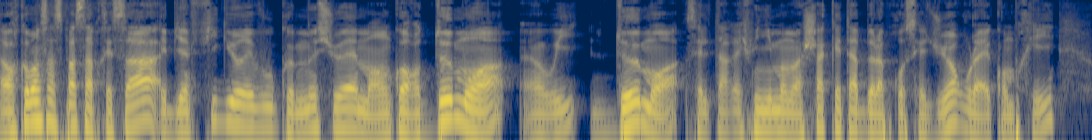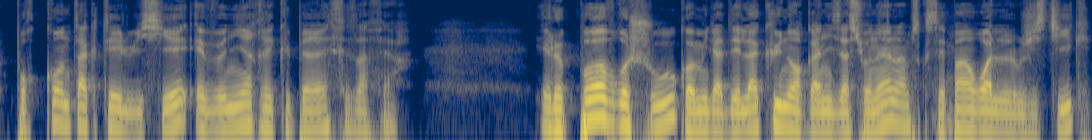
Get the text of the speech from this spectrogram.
Alors comment ça se passe après ça? Eh bien, figurez-vous que Monsieur M a encore deux mois, hein, oui, deux mois, c'est le tarif minimum à chaque étape de la procédure, vous l'avez compris, pour contacter l'huissier et venir récupérer ses affaires. Et le pauvre Chou, comme il a des lacunes organisationnelles, hein, parce que c'est pas un roi de la logistique,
